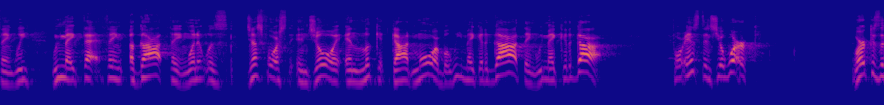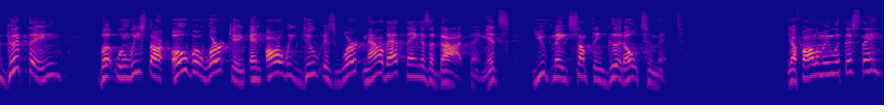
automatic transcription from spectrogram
thing. We, we make that thing a God thing when it was just for us to enjoy and look at God more, but we make it a God thing. We make it a God. For instance, your work. Work is a good thing, But when we start overworking and all we do is work, now that thing is a God thing. It's you've made something good ultimate. Y'all follow me with this thing?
